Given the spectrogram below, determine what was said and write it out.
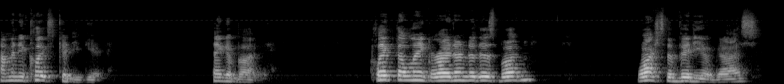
How many clicks could you get? Think about it. Click the link right under this button. Watch the video, guys.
